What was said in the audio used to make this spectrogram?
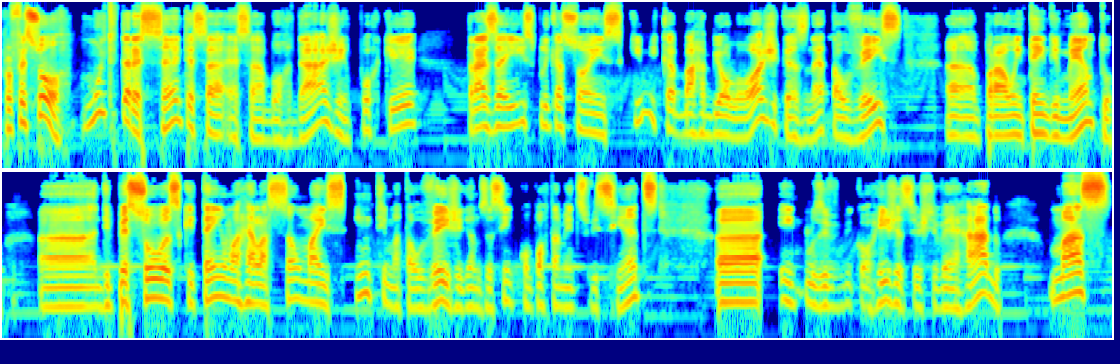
Professor, muito interessante essa, essa abordagem, porque traz aí explicações química barra biológicas, né? Talvez uh, para o entendimento uh, de pessoas que têm uma relação mais íntima, talvez, digamos assim, comportamentos viciantes. Uh, inclusive, me corrija se eu estiver errado, mas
